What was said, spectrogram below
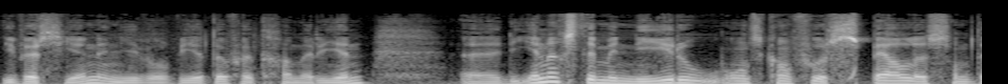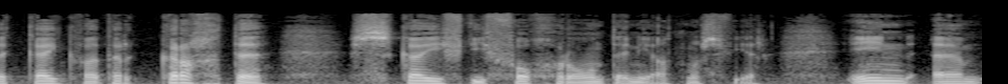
iewers heen en jy wil weet of dit gaan reën. Uh die enigste manier hoe ons kan voorspel is om te kyk watter kragte skuif die vog rond in die atmosfeer. En ehm um,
